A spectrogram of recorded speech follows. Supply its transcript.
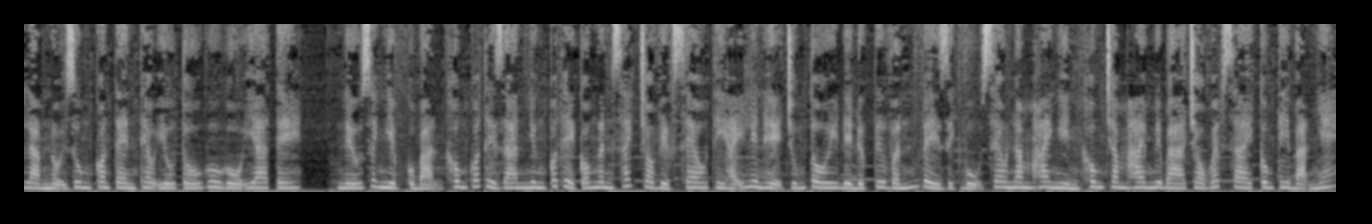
Làm nội dung content theo yếu tố Google IAT. Nếu doanh nghiệp của bạn không có thời gian nhưng có thể có ngân sách cho việc SEO thì hãy liên hệ chúng tôi để được tư vấn về dịch vụ SEO năm 2023 cho website công ty bạn nhé.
